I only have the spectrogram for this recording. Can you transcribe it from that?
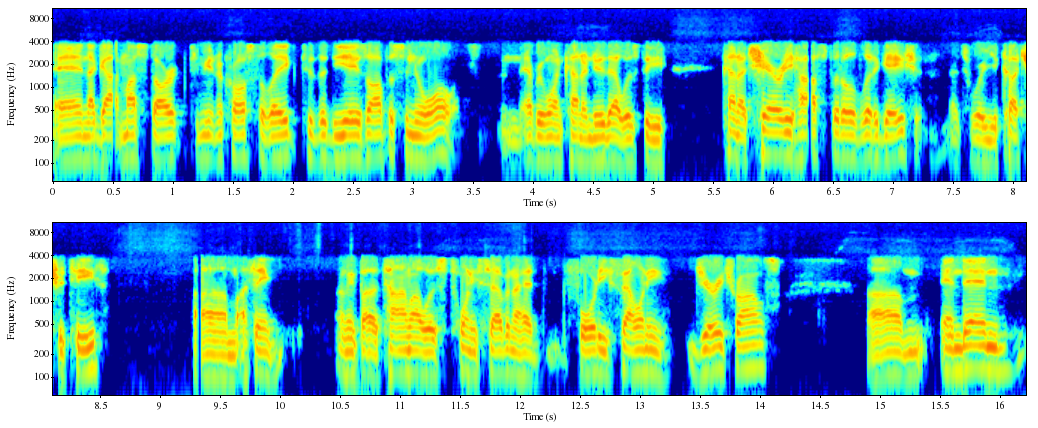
and I got my start commuting across the lake to the DA's office in New Orleans. And everyone kind of knew that was the kind of charity hospital of litigation. That's where you cut your teeth. Um, I think I think by the time I was 27, I had 40 felony jury trials. Um, and then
